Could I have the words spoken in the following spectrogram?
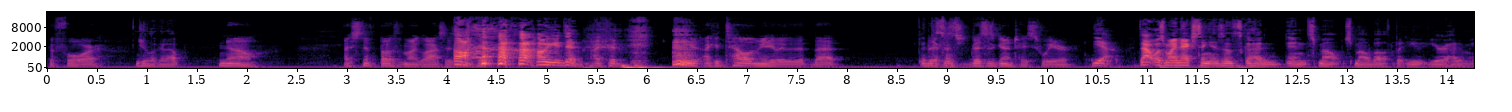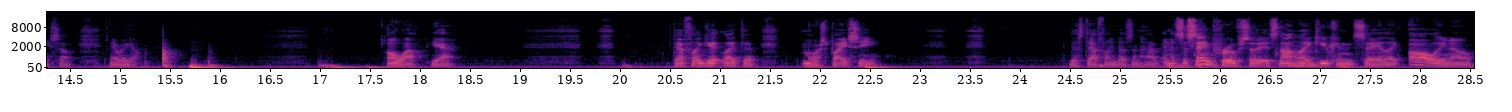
before. Did you look it up? No, I sniffed both of my glasses. Oh, I could, oh, you did. I could, I could, I could tell immediately that, that The this difference. is this is gonna taste sweeter. Yeah, that was my next thing. Is let's go ahead and, and smell smell both. But you you're ahead of me, so there we go. Oh wow, yeah. Definitely get like the more spicy. This definitely doesn't have, and it's the same proof, so it's not like mm-hmm. you can say like, oh, you know,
